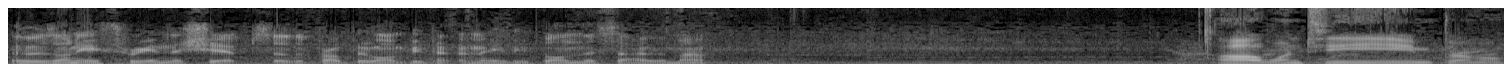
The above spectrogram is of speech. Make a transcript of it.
There was only three in the ship, so there probably won't be that many people on this side of the map. Ah, one team thermal.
